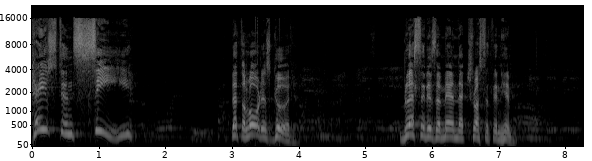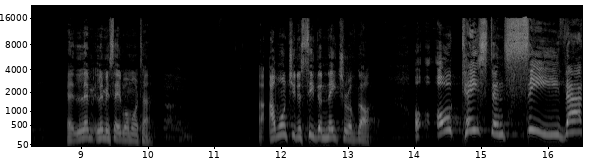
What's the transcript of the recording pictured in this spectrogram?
taste and see that the Lord is good. Blessed is a man that trusteth in him. Uh, let, me, let me say it one more time. I want you to see the nature of God. Oh, oh, taste and see that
